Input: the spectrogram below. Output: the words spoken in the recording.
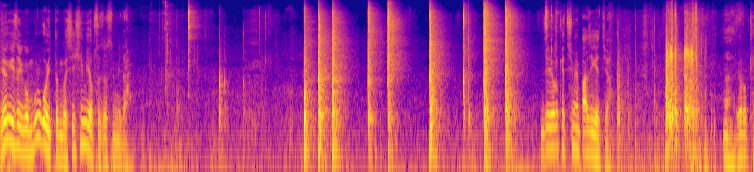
여기서 이거 물고 있던 것이 힘이 없어졌습니다. 이제 이렇게 치면 빠지겠죠. 이렇게.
